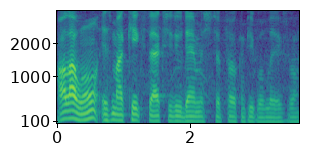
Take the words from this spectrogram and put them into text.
All I want is my kicks to actually do damage to fucking people's legs, bro.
